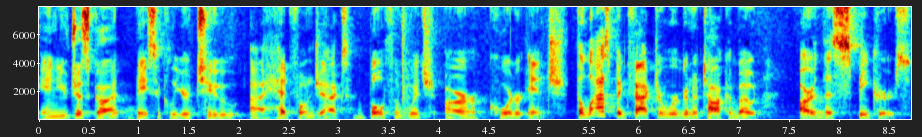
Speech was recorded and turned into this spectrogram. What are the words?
and you've just got basically your two uh, headphone jacks, both of which are quarter inch. The last big factor we're going to talk about are the speakers.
